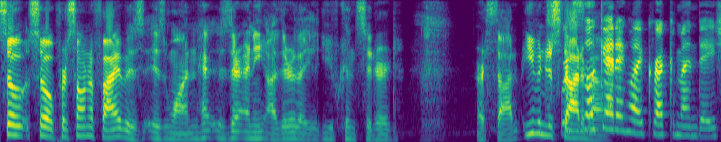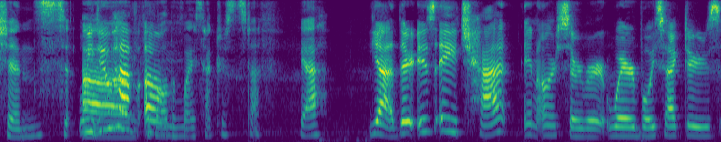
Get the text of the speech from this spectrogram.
so so Persona Five is is one. Is there any other that you've considered or thought, even just We're thought still about? getting like recommendations. We do um, have, of all the um, voice actors and stuff. Yeah. Yeah, there is a chat in our server where voice actors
